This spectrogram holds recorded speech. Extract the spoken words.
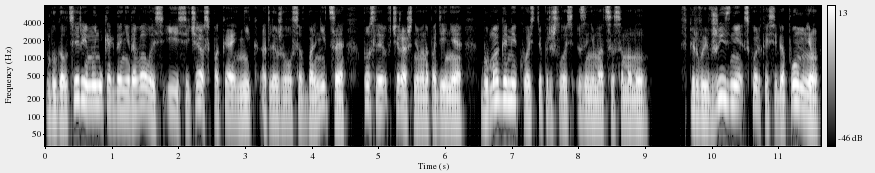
Бухгалтерия ему никогда не давалась, и сейчас, пока Ник отлеживался в больнице после вчерашнего нападения, бумагами Косте пришлось заниматься самому. Впервые в жизни, сколько себя помнил,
